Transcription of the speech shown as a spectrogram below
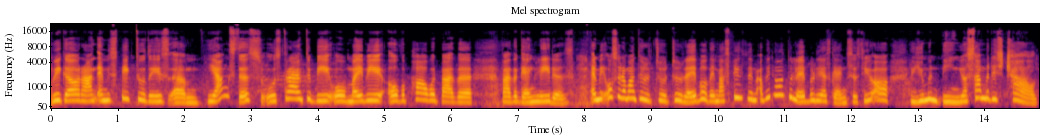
We go around and we speak to these um, youngsters who's trying to be or maybe overpowered by the by the gang leaders. And we also don't want to, to, to label them. I speak to them, we don't want to label you as gangsters. You are a human being, you're somebody's child.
